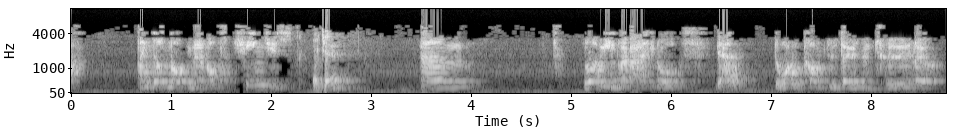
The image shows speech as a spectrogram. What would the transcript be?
I think there's not been enough changes. Okay. Um, you know what I mean by that? You know, they had the World Cup 2002 now.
